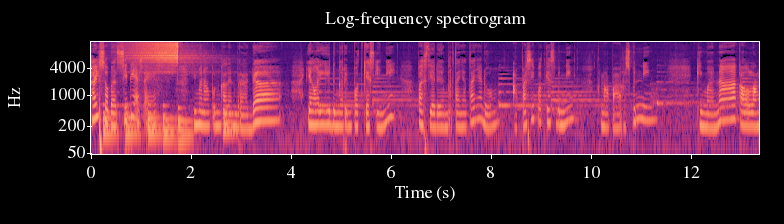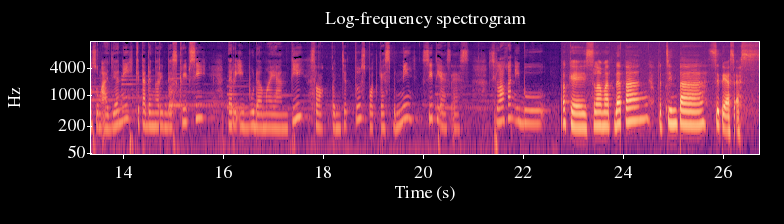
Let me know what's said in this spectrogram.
Hai Sobat CTSS, di mana pun kalian berada, yang lagi dengerin podcast ini, pasti ada yang bertanya-tanya dong, apa sih podcast bening? Kenapa harus bening? Gimana kalau langsung aja nih kita dengerin deskripsi dari Ibu Damayanti selaku pencetus podcast bening CTSS. Silakan Ibu. Oke, selamat datang pecinta CTSS.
